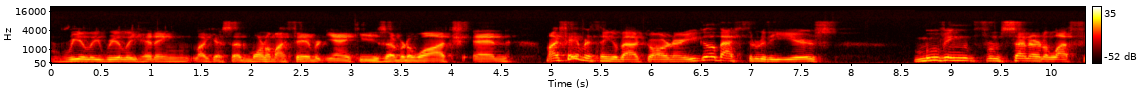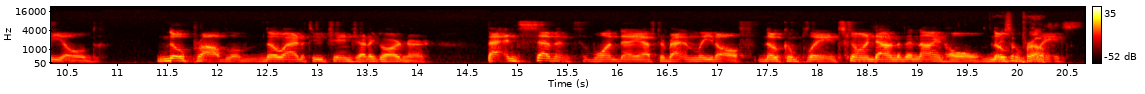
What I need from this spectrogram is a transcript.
really, really hitting, like I said, one of my favorite Yankees ever to watch. And my favorite thing about Gardner, you go back through the years, moving from center to left field, no problem, no attitude change out of Gardner. Batting seventh one day after batting leadoff, no complaints. Going down to the nine hole, no He's a complaints.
